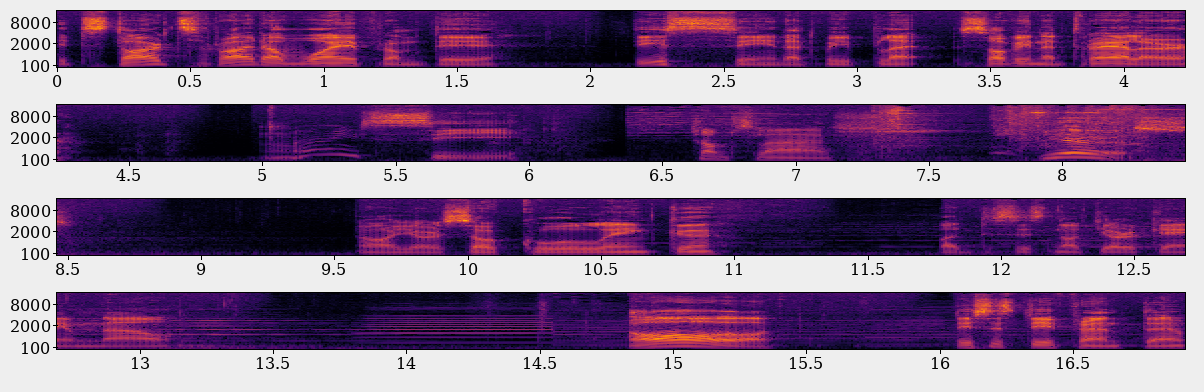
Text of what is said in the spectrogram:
It starts right away from the this scene that we play, saw in a trailer. I see. Jump slash. Yes. Oh, you're so cool, Link. But this is not your game now. Oh, this is different. Eh?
